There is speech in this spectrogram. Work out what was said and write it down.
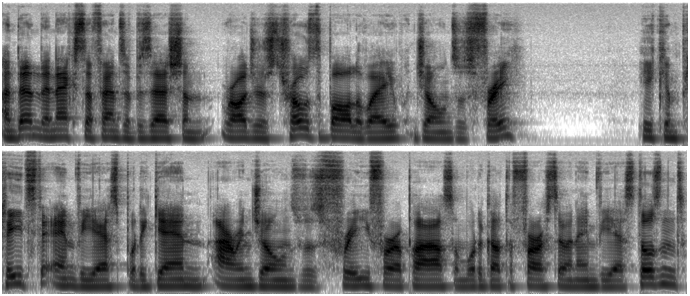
And then the next offensive possession, Rodgers throws the ball away when Jones was free. He completes the MVS, but again, Aaron Jones was free for a pass and would have got the first down. MVS doesn't.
